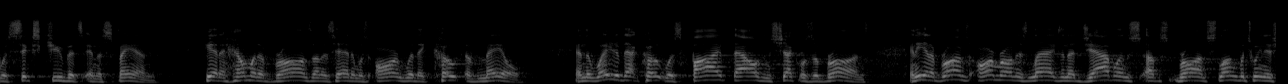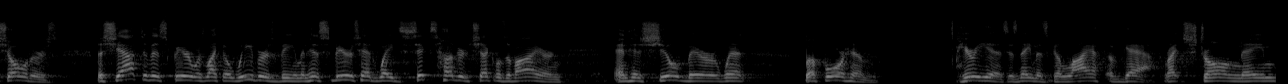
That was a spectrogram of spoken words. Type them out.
was six cubits and a span. He had a helmet of bronze on his head and was armed with a coat of mail. And the weight of that coat was 5,000 shekels of bronze. And he had a bronze armor on his legs and a javelin of bronze slung between his shoulders. The shaft of his spear was like a weaver's beam, and his spear's head weighed 600 shekels of iron, and his shield bearer went before him. Here he is. His name is Goliath of Gath, right? Strong name.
